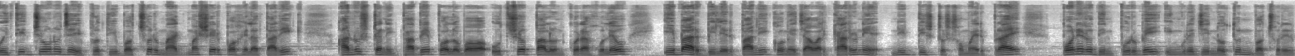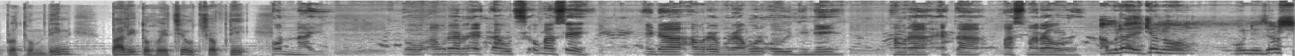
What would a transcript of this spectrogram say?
ঐতিহ্য অনুযায়ী প্রতি বছর মাঘ মাসের পহেলা তারিখ আনুষ্ঠানিকভাবে পলোবাওয়া উৎসব পালন করা হলেও এবার বিলের পানি কমে যাওয়ার কারণে নির্দিষ্ট সময়ের প্রায় পনেরো দিন পূর্বেই ইংরেজি নতুন বছরের প্রথম দিন পালিত হয়েছে উৎসবটি। নাই। তো আমরা একটা উৎসব আছে এটা আমরা বরাবর ওই দিনে আমরা একটা মাছ মারা হয়। আমরা এখানে ও নিজস্ব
